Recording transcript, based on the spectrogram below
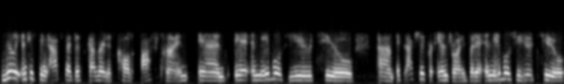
really interesting apps I've discovered is called Off Time, and it enables you to. Um, it's actually for Android, but it enables you to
